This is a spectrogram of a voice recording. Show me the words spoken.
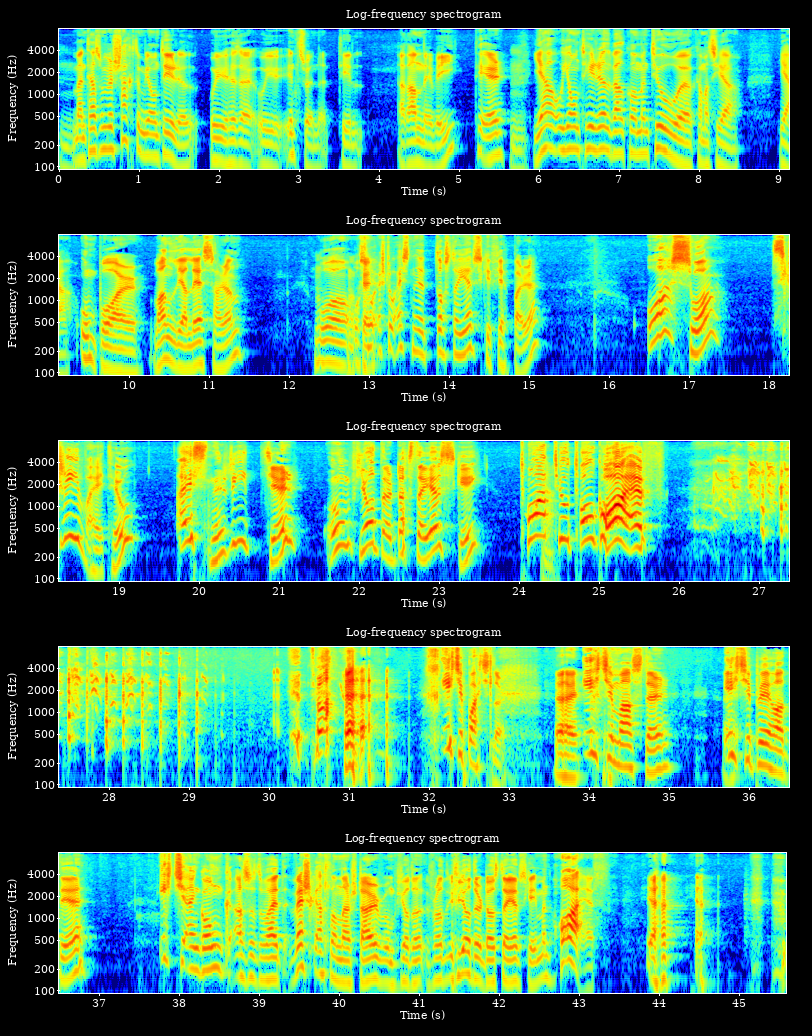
Mm. Men det som vi har sagt om Jon Tyrell och i, och i introen till att han är vi till er. Mm. Ja, och Jon Tyrell, välkommen till kan man säga ja, ombor vanliga läsaren. Mm. Och, okay. och så är det ästne Dostojevski fjäppare. Och så skriva jag till ästne Richard om Fjodor Dostojevski ta to tog HF. Du Ikke bachelor. Ikke master. Ikke PhD Ikke en gang Altså du vet Verskatlanar starv Om Fjodor Dostoyevsky Men HF Ja Ja.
